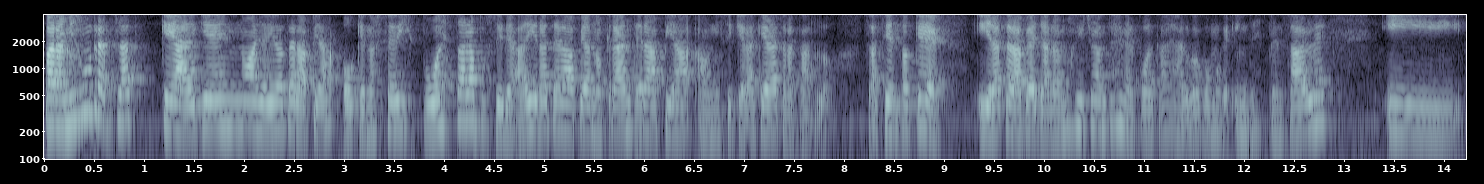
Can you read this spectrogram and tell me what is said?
para mí es un red flag que alguien no haya ido a terapia o que no esté dispuesto a la posibilidad de ir a terapia, no crea en terapia o ni siquiera quiera tratarlo. O sea, siento que ir a terapia, ya lo hemos dicho antes en el podcast, es algo como que indispensable y,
